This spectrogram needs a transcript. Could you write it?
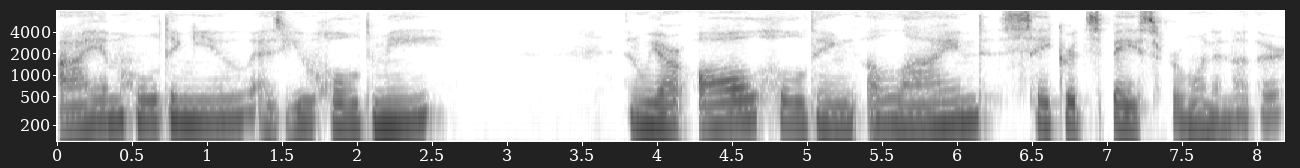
I am holding you as you hold me and we are all holding aligned sacred space for one another.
